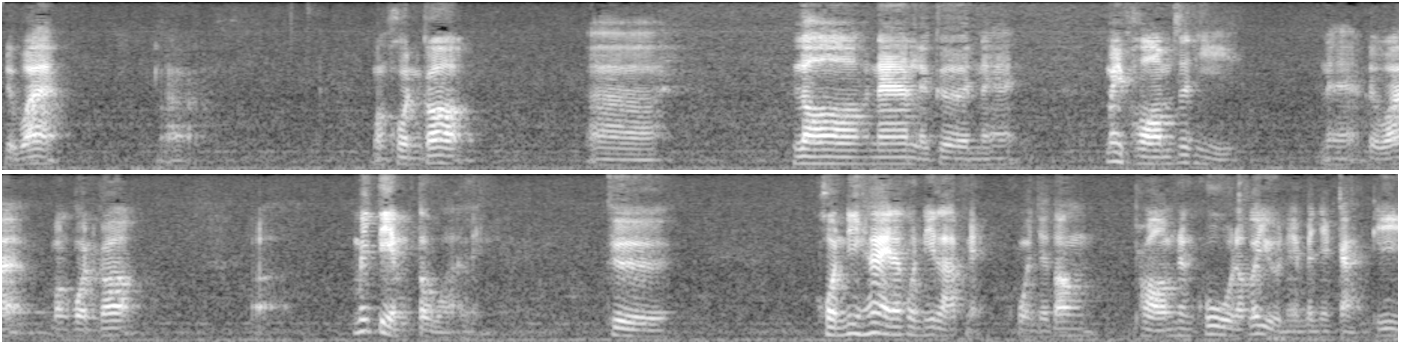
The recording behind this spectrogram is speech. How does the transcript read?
หรือว่าบางคนก็รอนานเหลือเกินนะฮะไม่พร้อมสักที นะฮะหรือว่าบางคนก็ไม่เตรียมตัวอะไรคือคนที่ให้และคนที่รับเนี่ย ควรจะต้องพร้อมทั้งคู่ แล้วก็อยู่ในบรรยากาศที่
